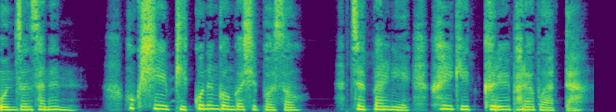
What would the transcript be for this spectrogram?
운전사는 혹시 비꼬는 건가 싶어서 재빨리 흘깃 그를 바라보았다.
